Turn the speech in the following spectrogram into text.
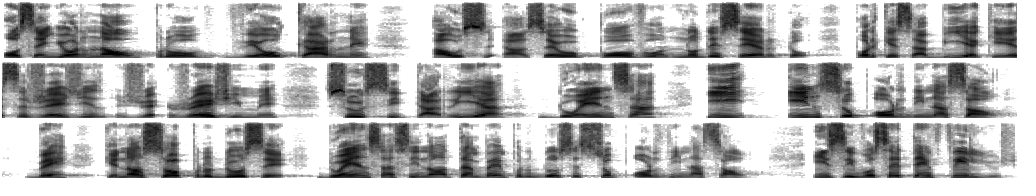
O Senhor não proveu carne ao, ao seu povo no deserto, porque sabia que esse regi, regime suscitaria doença e insubordinação. Bem, que não só produz doença, senão também produz subordinação. E se você tem filhos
